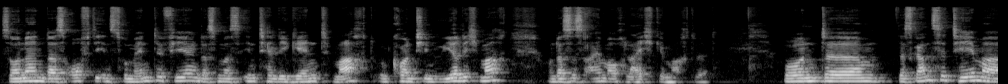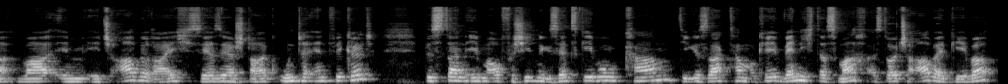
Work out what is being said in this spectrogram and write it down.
sondern dass oft die Instrumente fehlen, dass man es intelligent macht und kontinuierlich macht und dass es einem auch leicht gemacht wird. Und ähm, das ganze Thema war im HR-Bereich sehr, sehr stark unterentwickelt, bis dann eben auch verschiedene Gesetzgebungen kamen, die gesagt haben, okay, wenn ich das mache als deutscher Arbeitgeber,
